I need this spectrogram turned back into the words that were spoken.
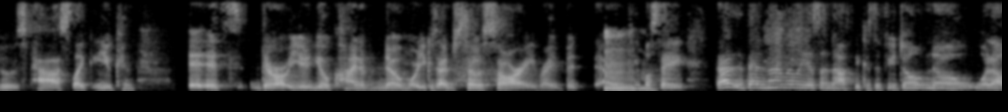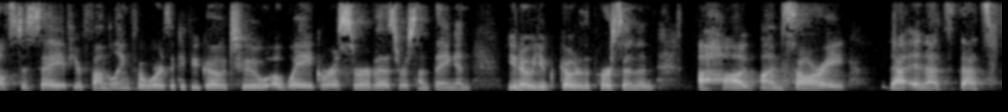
who's passed, like you can, it, it's there. Are, you you'll kind of know more. You can say, "I'm so sorry," right? But uh, mm-hmm. people say that then that really is enough because if you don't know what else to say, if you're fumbling for words, like if you go to a wake or a service or something, and you know you go to the person and a hug, "I'm sorry," that and that's that's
